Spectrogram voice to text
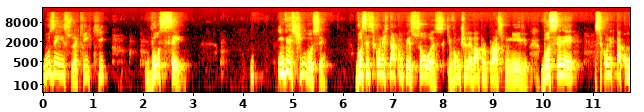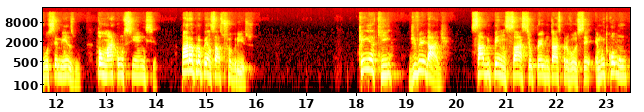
Usem isso daqui, que você investir em você. Você se conectar com pessoas que vão te levar para o próximo nível. Você se conectar com você mesmo. Tomar consciência. Para para pensar sobre isso. Quem aqui, de verdade, sabe pensar se eu perguntasse para você, é muito comum.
